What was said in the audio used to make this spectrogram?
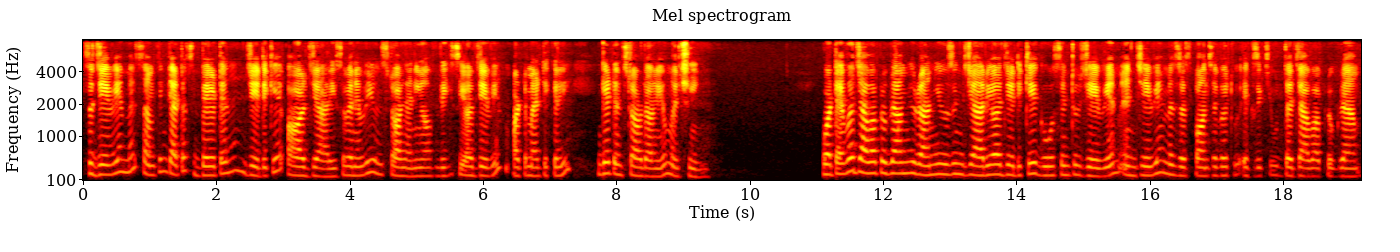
So JVM is something that is built in, JDK or JRE. So whenever you install any of these, your JVM automatically get installed on your machine. Whatever Java program you run using JRE or JDK goes into JVM and JVM is responsible to execute the Java program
